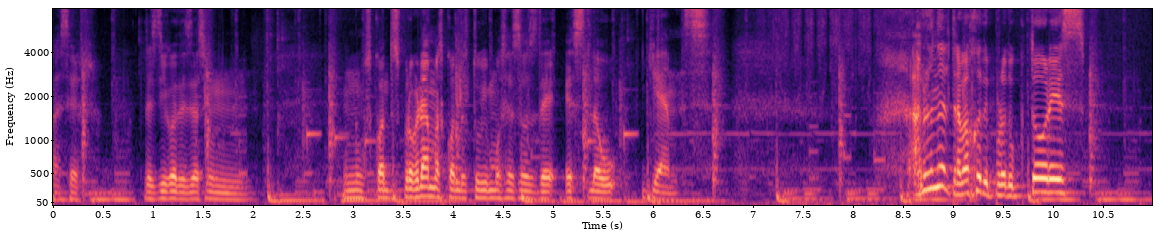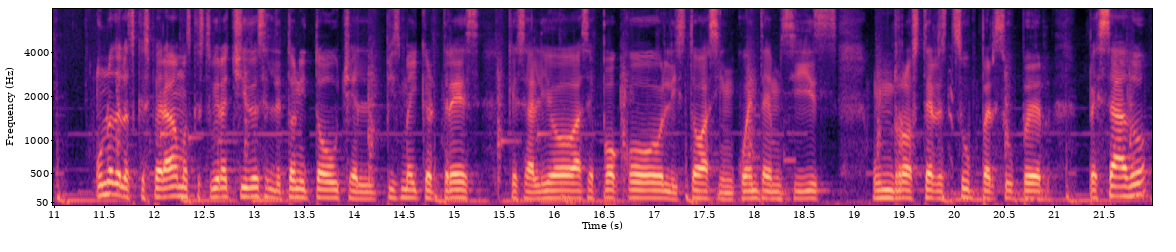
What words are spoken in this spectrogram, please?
hacer. Les digo desde hace un, unos cuantos programas cuando tuvimos esos de Slow Jams. Hablando del trabajo de productores, uno de los que esperábamos que estuviera chido es el de Tony Touch, el Peacemaker 3, que salió hace poco, listó a 50 MCs, un roster súper, súper pesado.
